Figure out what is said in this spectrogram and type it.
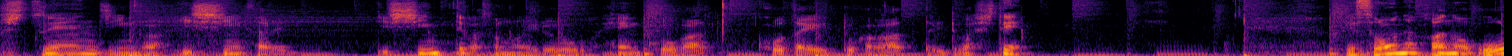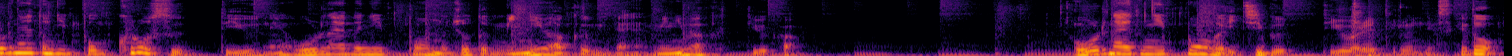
出演陣が一新され、一新っていうかそのいろいろ変更が、交代とかがあったりとかして、で、その中のオールナイトニッポンクロスっていうね、オールナイトニッポンのちょっとミニ枠みたいな、ミニ枠っていうか、オールナイトニッポンが一部って言われてるんですけど、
